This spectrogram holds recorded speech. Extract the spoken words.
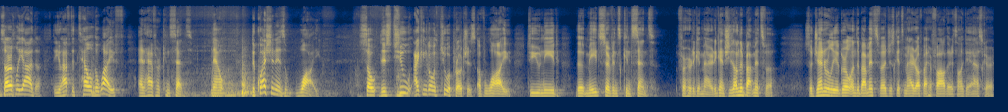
Liyada, that you have to tell the wife and have her consent. Now, the question is why? So there's two, I can go with two approaches of why do you need the maidservant's consent for her to get married. Again, she's under bat mitzvah. So generally, a girl under bar mitzvah just gets married off by her father. It's not like they ask her.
